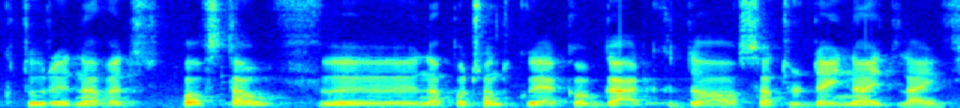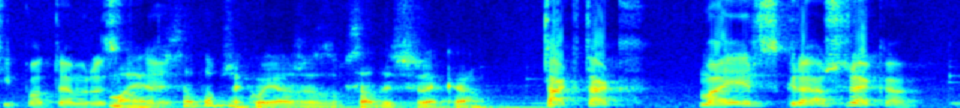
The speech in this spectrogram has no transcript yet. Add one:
który nawet powstał w, y, na początku jako gag do Saturday Night Live i potem rozwinął. Majersa dobrze kojarzę z obsady Shreka. Tak, tak. Myers gra Shreka. No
